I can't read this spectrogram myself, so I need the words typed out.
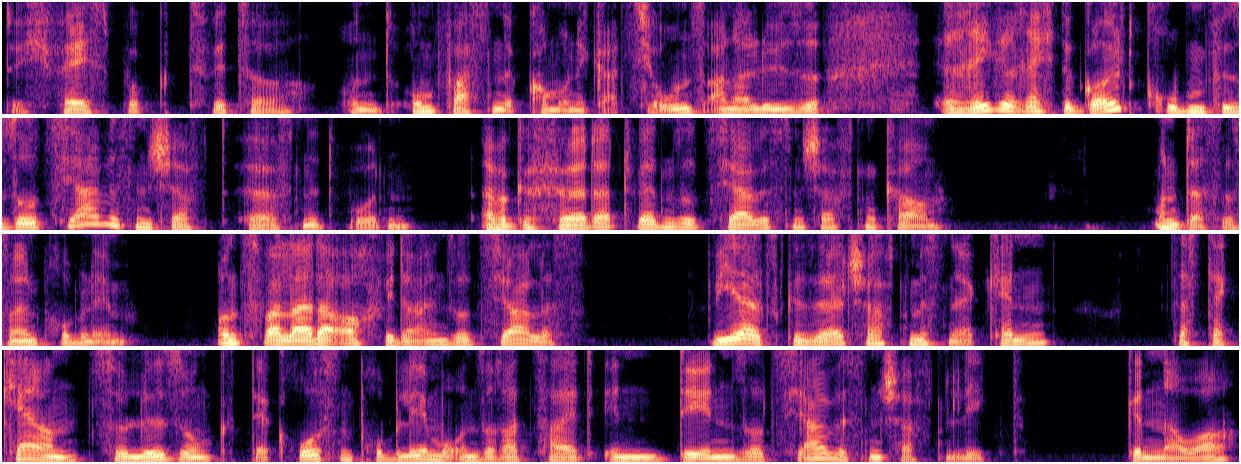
durch Facebook, Twitter und umfassende Kommunikationsanalyse regelrechte Goldgruben für Sozialwissenschaft eröffnet wurden, aber gefördert werden Sozialwissenschaften kaum. Und das ist ein Problem. Und zwar leider auch wieder ein soziales. Wir als Gesellschaft müssen erkennen, dass der Kern zur Lösung der großen Probleme unserer Zeit in den Sozialwissenschaften liegt. Genauer,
